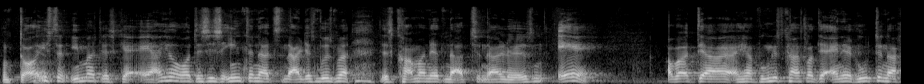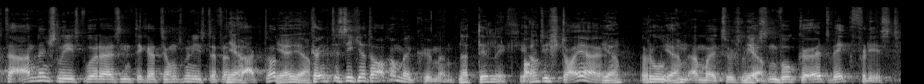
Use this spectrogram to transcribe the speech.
Und da ja. ist dann immer das, ja, ja, das ist international, das muss man, das kann man nicht national lösen. Eh, aber der Herr Bundeskanzler, der eine Route nach der anderen schließt, wo er als Integrationsminister versagt ja, hat, ja, ja. könnte sich ja da auch einmal kümmern. Natürlich. Auch die Steuerrouten einmal zu schließen, wo Geld wegfließt.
